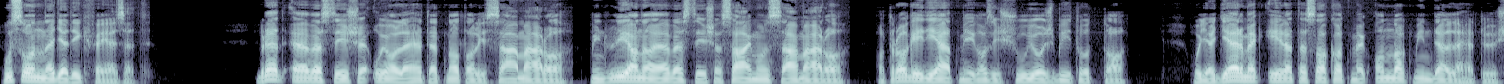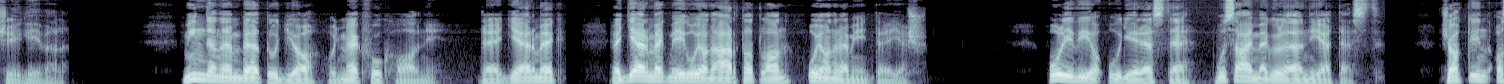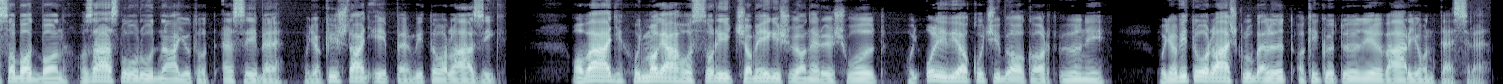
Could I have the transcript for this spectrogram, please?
24. fejezet Brad elvesztése olyan lehetett Natali számára, mint Liana elvesztése Simon számára, a tragédiát még az is súlyosbította, hogy a gyermek élete szakadt meg annak minden lehetőségével. Minden ember tudja, hogy meg fog halni, de egy gyermek, egy gyermek még olyan ártatlan, olyan reményteljes. Olivia úgy érezte, muszáj megölelnie teszt. Jacqueline a szabadban a zászlórúdnál jutott eszébe, hogy a kislány éppen vitorlázik. A vágy, hogy magához szorítsa, mégis olyan erős volt, hogy Olivia kocsiba akart ülni, hogy a vitorlásklub előtt a kikötőnél várjon teszre.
